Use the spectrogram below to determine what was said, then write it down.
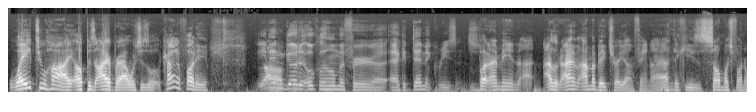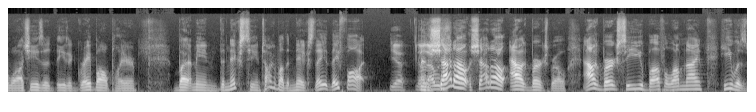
way too high up his eyebrow, which is kind of funny. He Um, didn't go to Oklahoma for uh, academic reasons. But I mean, I, I look. I'm, I'm a big Trae Young fan. I, I Mhm. think he's so much fun to watch. He's a he's a great ball player. But I mean, the Knicks team. Talk about the Knicks. They they fought. Yeah, no, and was, shout out shout out Alec Burks, bro. Alec Burks, CU Buff alumni. He was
